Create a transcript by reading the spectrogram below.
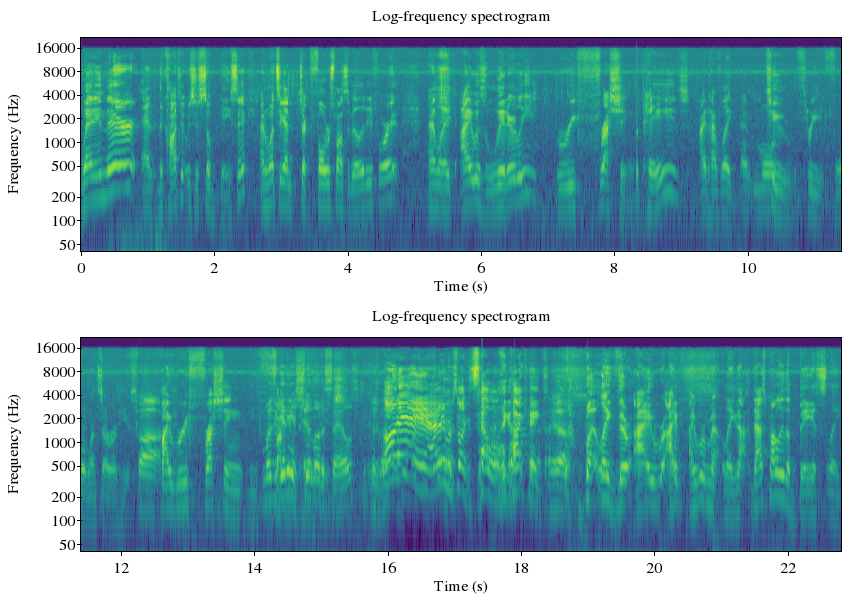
went in there and the content was just so basic and once again took full responsibility for it and like i was literally refreshing the page i'd have like two three four one star reviews by refreshing the Was it getting a fucking shitload of sales? Because Oh yeah, yeah, yeah, I was fucking selling like hotcakes. Yeah. But like there, I, I, I remember like that. That's probably the biggest like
